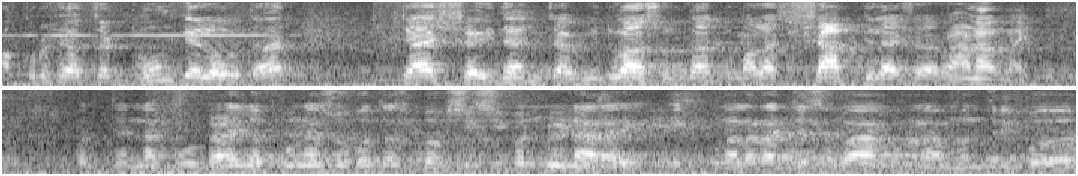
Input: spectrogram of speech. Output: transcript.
आक्रोशाचं ढोंग केलं होतं त्या शहिदांच्या विधवासुद्धा तुम्हाला शाप दिल्याशिवाय राहणार नाही. पण त्यांना घोटाळे लपवण्यासोबतच बक्षिसी पण मिळणार आहे. एक कुणाला राज्यसभा कुणाला मंत्रीपद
